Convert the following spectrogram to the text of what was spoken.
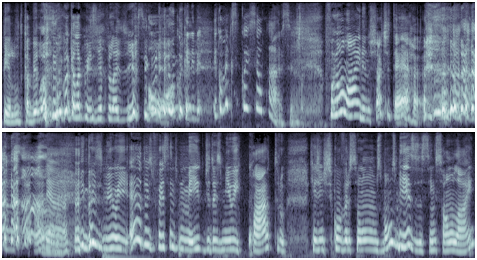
peludo, cabeludo, com aquela coisinha peladinha, assim. Oh, com aquele E como é que você conheceu o Márcio? Foi online, no Chat Terra. Olha. em 2000 e, é, foi assim, no meio de 2004 que a gente conversou uns bons meses, assim, só online.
